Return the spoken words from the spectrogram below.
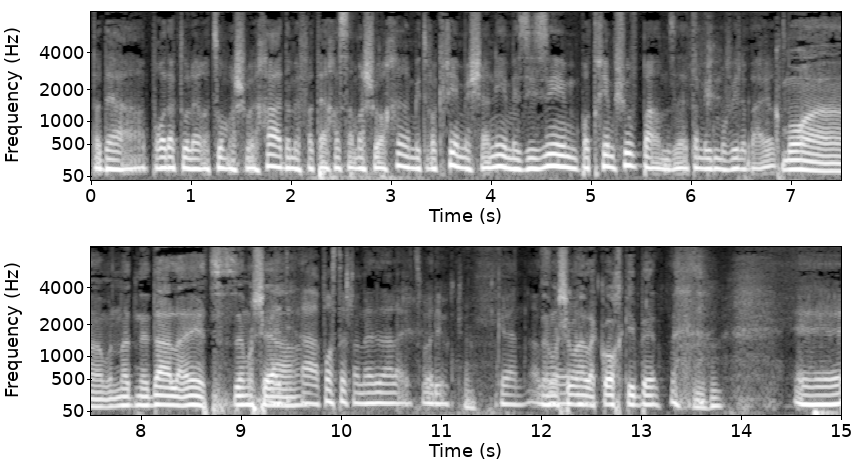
אתה יודע, ה-product אולי רצו משהו אחד, המפתח עשה משהו אחר, הם מתווכחים, משנים, מזיזים, פותחים שוב פעם, זה תמיד מוביל לבעיות. כמו הנדנדה על העץ, זה מה שה... הפוסטר של הנדנדה על העץ, בדיוק. כן. כן. זה מה אה, שהלקוח קיבל. אה,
